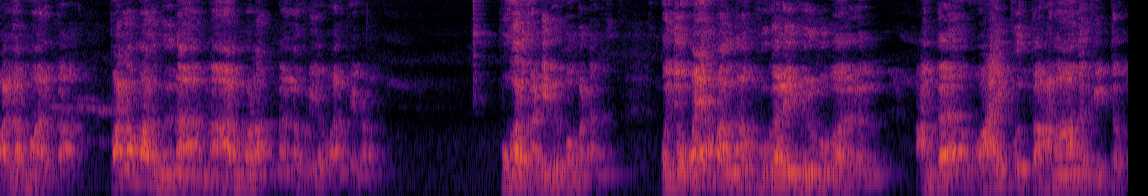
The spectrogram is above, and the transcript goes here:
பள்ளமாக இருக்கா? பள்ளமாக இருந்ததுன்னா நார்மலாக நல்லபடியாக வாழ்க்கை நடக்கும். புகழை கண்டி விரும்ப மாட்டாங்க. கொஞ்சம் உயரமாக இருந்ததுன்னா புகழை விரும்புவார்கள். அந்த வாய்ப்பு தானாக கிட்டும்.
